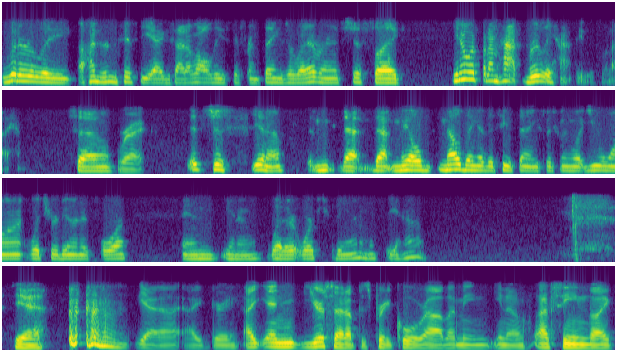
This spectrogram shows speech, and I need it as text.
literally 150 eggs out of all these different things or whatever, and it's just like, you know what? But I'm ha- really happy with what I have. So right, it's just you know that that meld, melding of the two things between what you want, what you're doing it for, and you know whether it works for the animals that you have. yeah, yeah, I, I agree. I and your setup is pretty cool, Rob. I mean, you know, I've seen like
